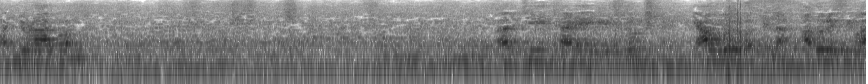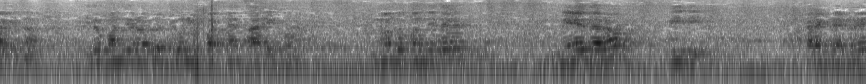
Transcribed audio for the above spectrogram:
ಮಂಜುಳಾ ಕೋನ್ ಅರ್ಜಿ ತಡೆ ಹಿಡಿದು ಯಾವ ಊರು ಗೊತ್ತಿಲ್ಲ. ಅದು ರಿಸೀವ್ ಆಗಿಲ್ಲ. ಇದು ಬಂದಿರೋದು ಜೂನ್ ಇಪ್ಪತ್ತನೇ ತಾರೀಕು. ಇನ್ನೊಂದು ಬಂದಿದೆ ಮೇದರ ಬೀದಿ. ಕರೆಕ್ಟ್ ಏನ್ರಿ?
